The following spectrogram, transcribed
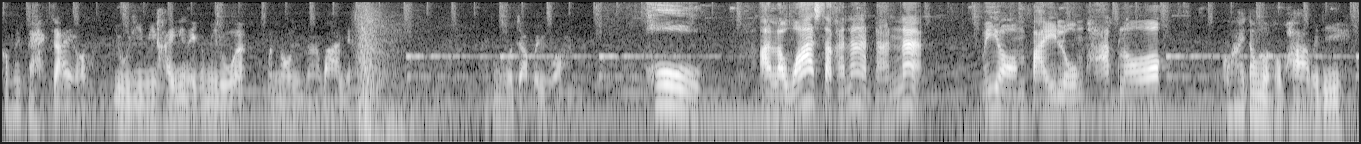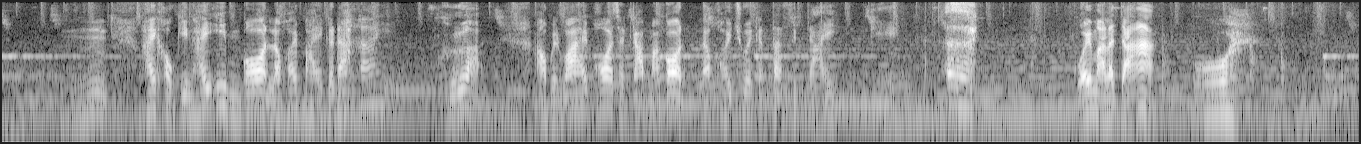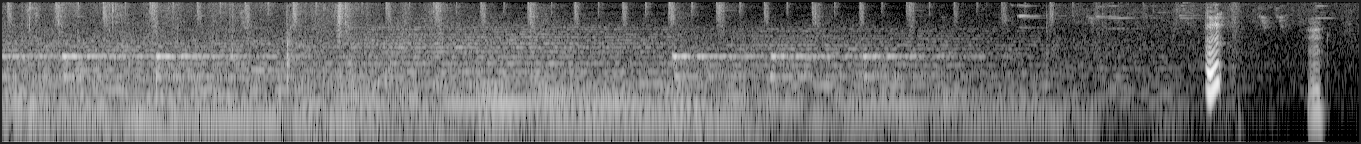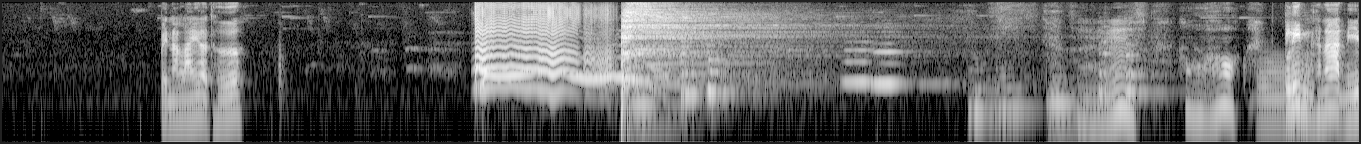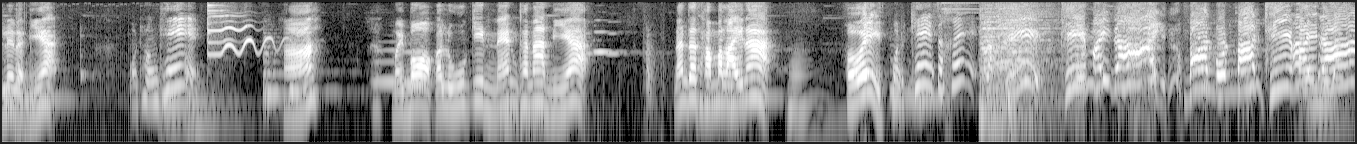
ก็ไม่แปลกใจเหรอ อยู่ดีมีใครที่ไหนก็ไม่รู้อะ มันนอนอยู่หน้าบ้านเนี่ย ให้ตำรวจจับไปดีกว่า โหอารวาสสักขนาดนั้นน่ะ ไม่ยอมไปโรงพักหรอก ก็ให้ตำรวจเขาพาไปดี อืมให้เขากินให้อิ่มก่อนแล้วค่อยไปก็ได้ เพื่อ เอาเป็นว่าให้พ่อฉันกลับมาก่อน แล้วค่อยช่วยกันตัดสินใจ โอเค เออกล้วยมาแล้วจ้า โอ้ย อะไรเหรอเธอ หืมโอ้โหกลิ่นขนาดนี้เลยเหรอเนี่ย ปวดท้องขี้ ฮะ ไม่บอกก็รู้กลิ่นแน่นขนาดเนี้ยนั่นจะทำอะไรน่ะ เฮ้ย ปวดขี้จะขี้จะขี้ ขี้ไม่ได้ บ้านบนบ้านขี้ไม่ได้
